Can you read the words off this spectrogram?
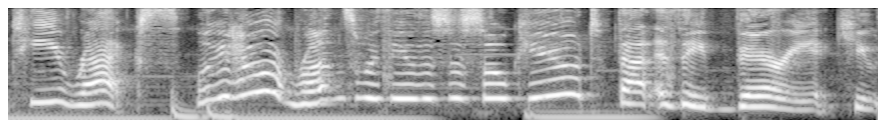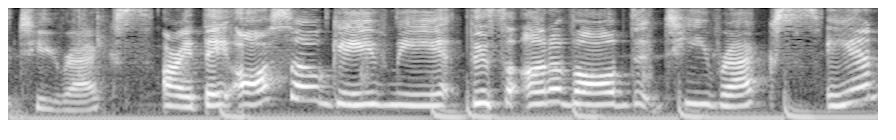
T-Rex. Look at how it runs with you. This is so cute. That is a very cute T-Rex. All right, they also gave me this unevolved T-Rex and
